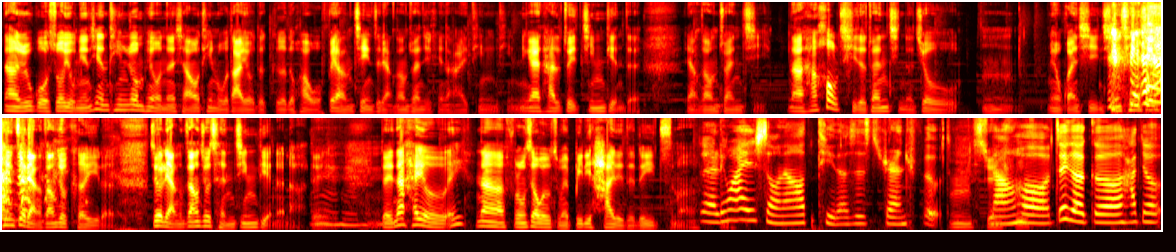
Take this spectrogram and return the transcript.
那如果说有年轻的听众朋友呢，想要听罗大佑的歌的话，我非常建议这两张专辑可以拿来听一听，应该他是最经典的两张专辑。那他后期的专辑呢，就嗯，没有关系，先听先听这两张就可以了，就两张就成经典了啦。对，对，那还有哎，那福隆是要为我准备 Billie Holiday 的例子吗？对，另外一首呢要提的是 Strange Fruit，嗯，然后这个歌它就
